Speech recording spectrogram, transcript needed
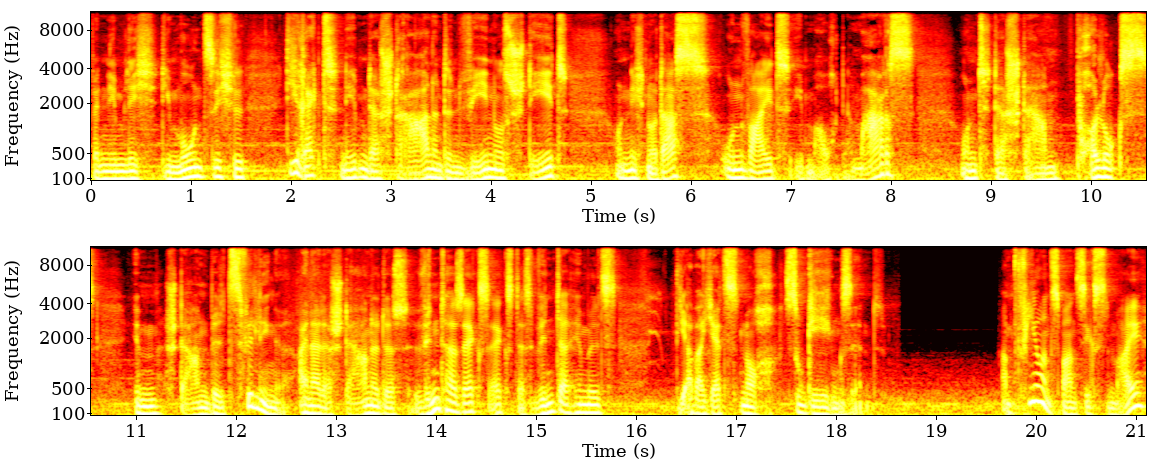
wenn nämlich die Mondsichel direkt neben der strahlenden Venus steht und nicht nur das, unweit eben auch der Mars und der Stern Pollux im Sternbild Zwillinge, einer der Sterne des Wintersechsecks, des Winterhimmels, die aber jetzt noch zugegen sind. Am 24. Mai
